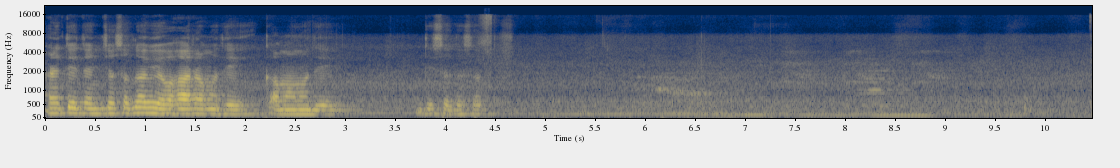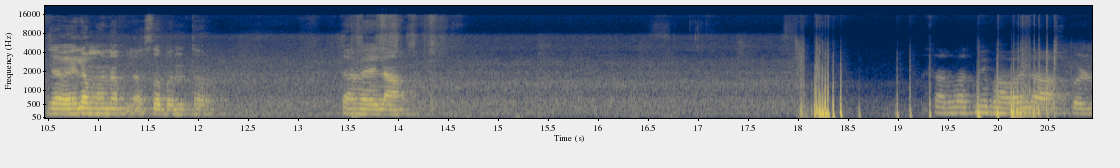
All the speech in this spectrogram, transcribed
आणि ते त्यांच्या सगळ्या व्यवहारामध्ये कामामध्ये दिसत असत. ज्या वेळेला मन आपलं असं बनतं त्यावेळेला सर्वात्मी भावाला आपण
